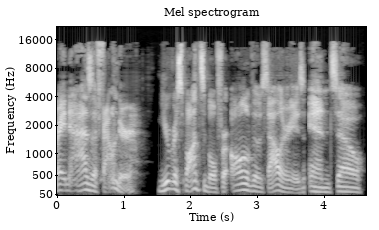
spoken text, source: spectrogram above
right? And as a founder, you're responsible for all of those salaries. And so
